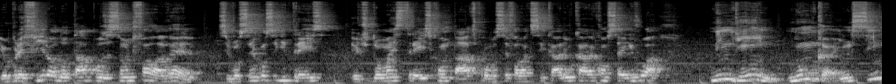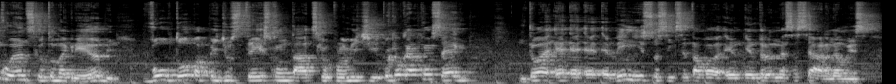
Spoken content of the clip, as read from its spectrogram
eu prefiro adotar a posição de falar, velho, se você conseguir três, eu te dou mais três contatos para você falar com esse cara e o cara consegue voar. Ninguém, nunca, em cinco anos que eu tô na GreenHub, voltou para pedir os três contatos que eu prometi, porque o cara consegue. Então é, é, é, é bem isso assim que você tava entrando nessa seara, né, Luiz?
